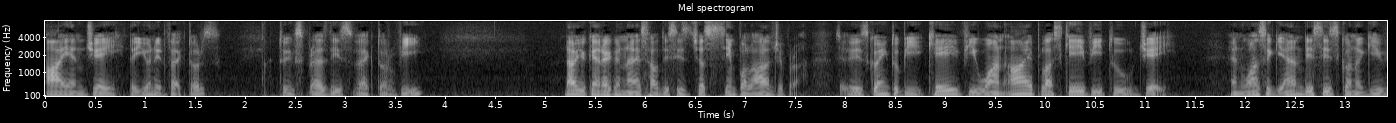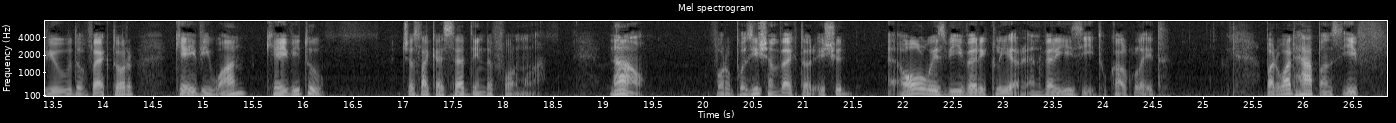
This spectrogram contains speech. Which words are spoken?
i and j, the unit vectors, to express this vector v. Now you can recognize how this is just simple algebra. It's going to be kv1i plus kv2j. And once again, this is going to give you the vector kv1, kv2, just like I said in the formula. Now, for a position vector, it should always be very clear and very easy to calculate. But what happens if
